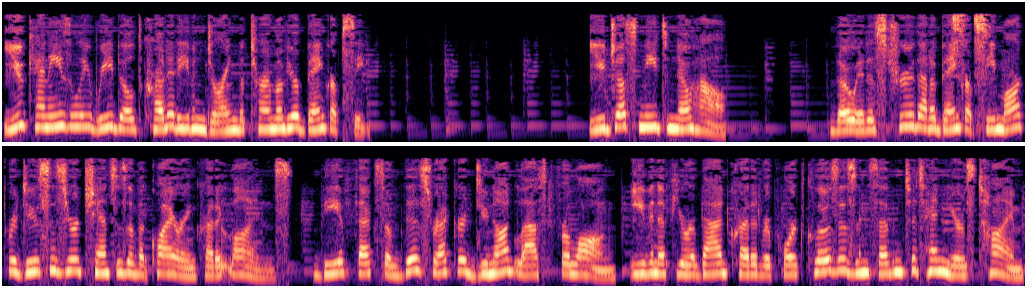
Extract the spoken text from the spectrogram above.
You can easily rebuild credit even during the term of your bankruptcy. You just need to know how. Though it is true that a bankruptcy mark reduces your chances of acquiring credit lines, the effects of this record do not last for long. Even if your bad credit report closes in 7 to 10 years' time,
